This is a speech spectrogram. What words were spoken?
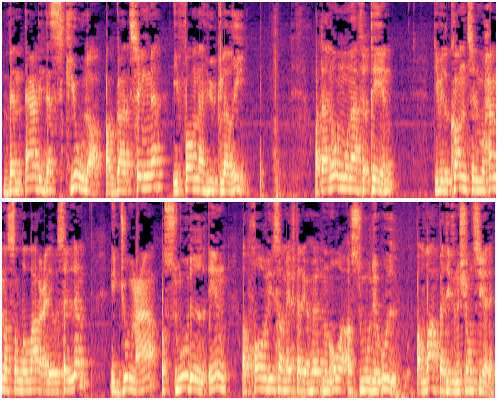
hvem er det, der skjuler og gør tingene i form af hykleri. Og der er nogle munafiqin, de vil komme til Muhammad sallallahu alaihi wasallam i Jum'a og smuttede ind og prøve ligesom efter de har hørt nogle ord at smutte ud Allah per definition siger det.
